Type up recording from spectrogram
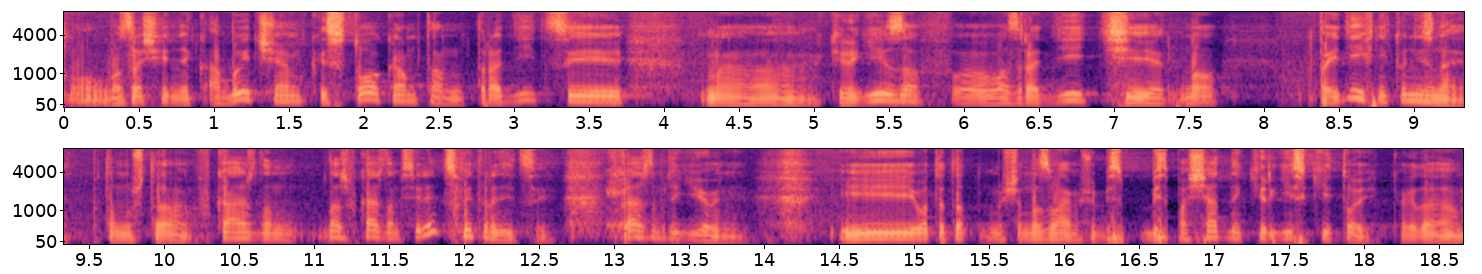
возвращение к обычаям, к истокам, там, традиции э, киргизов э, возродить, но по идее их никто не знает потому что в каждом, даже в каждом селе свои традиции, в каждом регионе. И вот этот мы еще называем еще беспощадный киргизский той, когда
